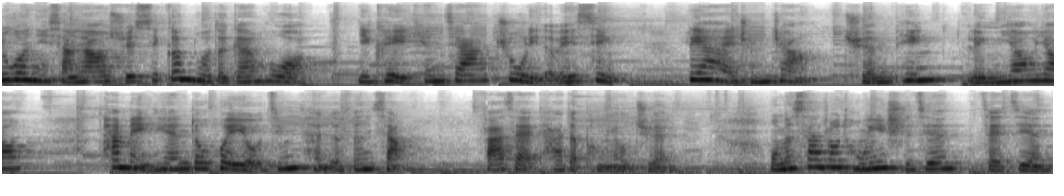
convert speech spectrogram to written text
如果你想要学习更多的干货，你可以添加助理的微信“恋爱成长全拼零幺幺”，他每天都会有精彩的分享发在他的朋友圈。我们下周同一时间再见。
